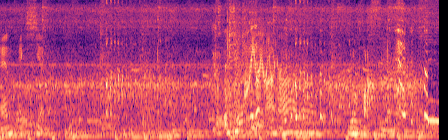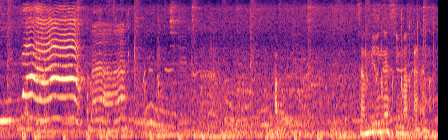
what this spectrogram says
and action ah, bloopers ya sambil ngasih makan anak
